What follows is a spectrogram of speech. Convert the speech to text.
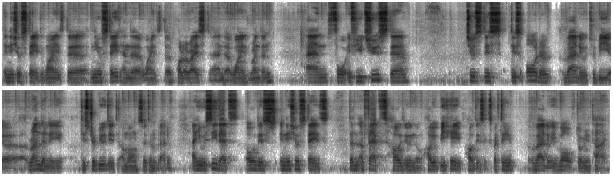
initial state. One is the Néel state, and uh, one is the polarized, and uh, one is random. And for if you choose the choose this disorder value to be uh, randomly distributed among certain value. And you will see that all these initial states doesn't affect how you know how you behave, how this expected value evolve during time.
